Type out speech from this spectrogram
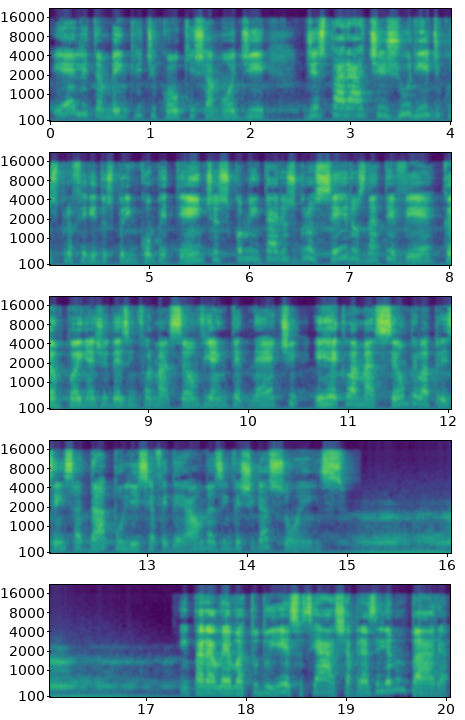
Ele também criticou o que chamou de disparates jurídicos proferidos por incompetentes, comentários grosseiros na TV, campanhas de desinformação via internet e reclamação pela presença da Polícia Federal nas investigações. Em paralelo a tudo isso, se acha, a Brasília não para.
